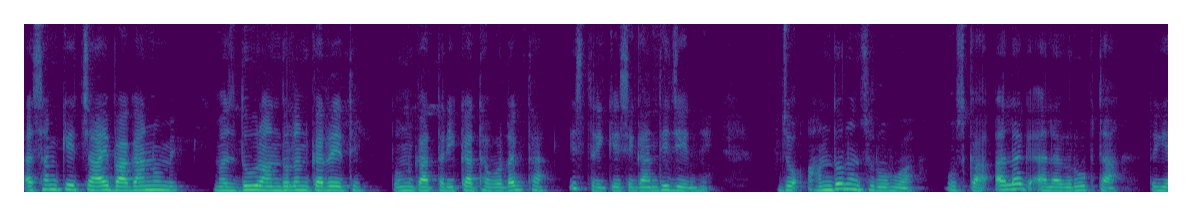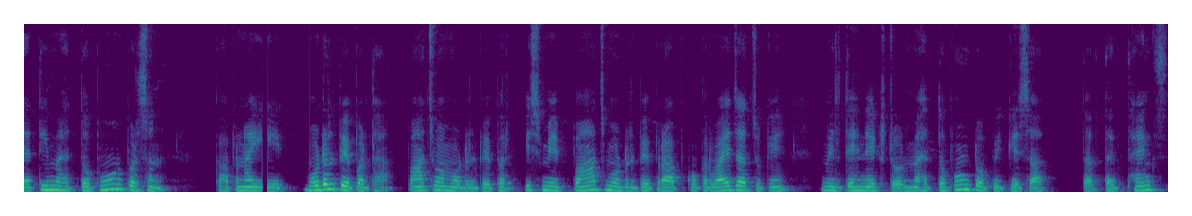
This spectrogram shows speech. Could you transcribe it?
असम के चाय बागानों में मजदूर आंदोलन कर रहे थे तो उनका तरीका था वो अलग था। इस तरीके से गांधी जी ने जो आंदोलन शुरू हुआ उसका अलग अलग रूप था। तो यह अति महत्वपूर्ण प्रश्न का अपना ये मॉडल पेपर था। पांचवा मॉडल पेपर इसमें पाँच मॉडल पेपर आपको करवाए जा चुके हैं। मिलते हैं नेक्स्ट और महत्वपूर्ण टॉपिक के साथ। तब तक थैंक्स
